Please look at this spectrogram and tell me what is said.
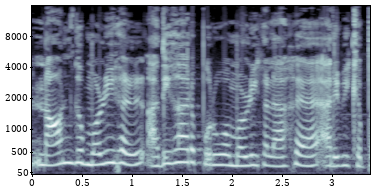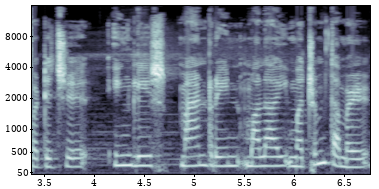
நான்கு மொழிகள் அதிகாரப்பூர்வ மொழிகளாக அறிவிக்கப்பட்டுச்சு. இங்கிலீஷ் மேண்ட்ரின் மலாய் மற்றும் தமிழ்.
